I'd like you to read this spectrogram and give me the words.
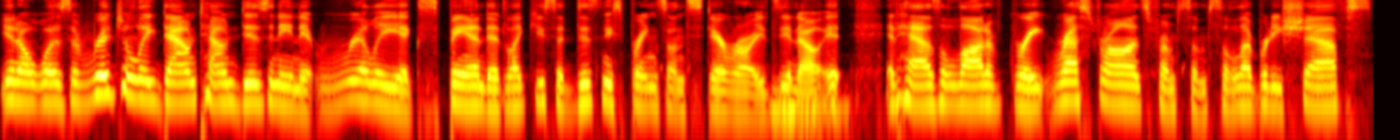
you know, was originally downtown Disney and it really expanded. Like you said, Disney Springs on steroids. You know, it, mm-hmm. it has a lot of great restaurants from some celebrity chefs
